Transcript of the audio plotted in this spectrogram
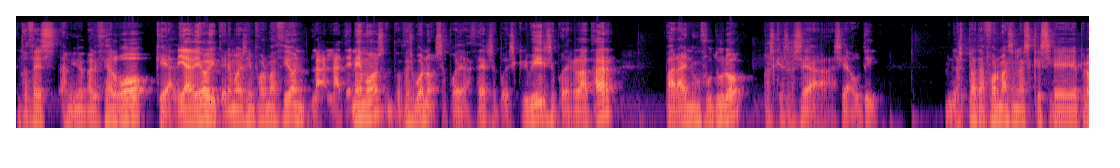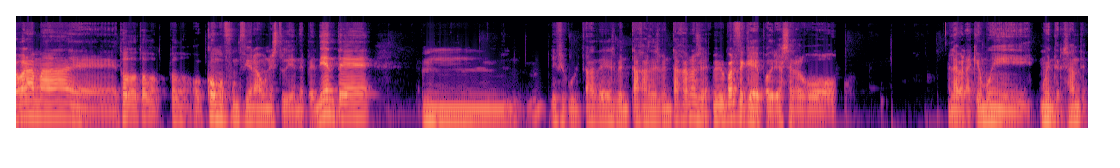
Entonces, a mí me parece algo que a día de hoy tenemos esa información, la, la tenemos, entonces, bueno, se puede hacer, se puede escribir, se puede relatar para en un futuro, pues que eso sea, sea útil las plataformas en las que se programa, eh, todo, todo, todo. O cómo funciona un estudio independiente, mm, dificultades, ventajas, desventajas, no sé. A mí me parece que podría ser algo, la verdad que muy, muy interesante.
